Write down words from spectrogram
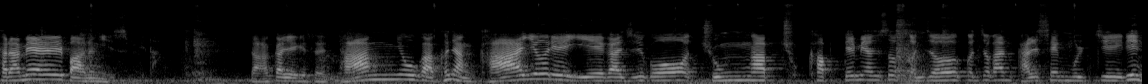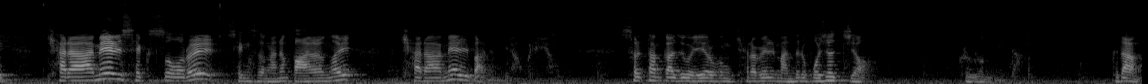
캐러멜 반응이 있습니다. 자, 아까 얘기했어요. 당뇨가 그냥 가열에 의해 가지고 중합 축합되면서 끈적끈적한 갈색 물질인 캐러멜 색소를 생성하는 반응을 캐러멜 반응이라고 해요. 설탕 가지고 여러분 캐러멜 만들어 보셨죠? 그겁니다. 그다음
